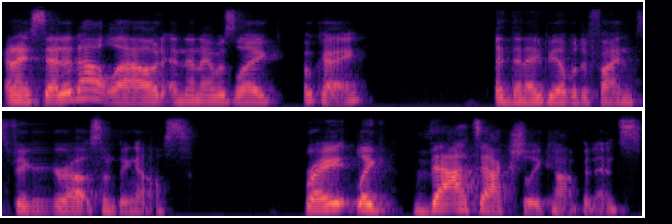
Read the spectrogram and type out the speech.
And I said it out loud. And then I was like, okay. And then I'd be able to find, figure out something else. Right. Like that's actually confidence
